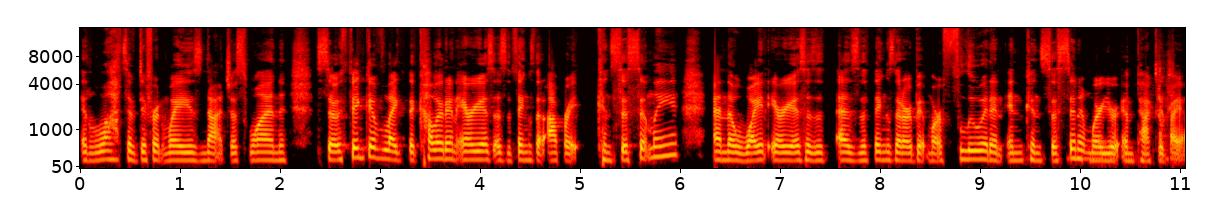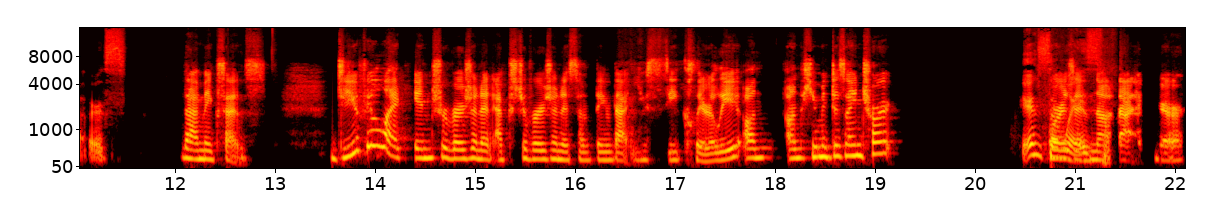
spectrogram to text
in lots of different ways, not just one. So think of like the colored in areas as the things that operate consistently and the white areas as, as the things that are a bit more fluid and inconsistent and where you're impacted by others. That makes sense. Do you feel like introversion and extroversion is something that you see clearly on, on the human design chart? In some or is ways. it not that clear?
